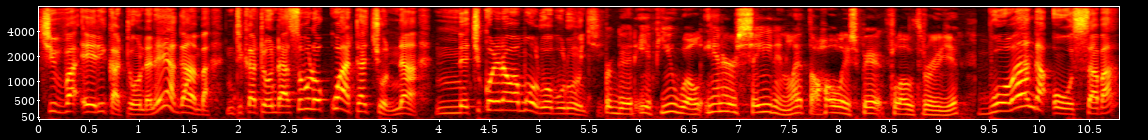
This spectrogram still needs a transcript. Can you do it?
kiva eri katonda. Naye yagamba nti katonda asobola okukwata kyonna ne kikolera wamu olw'obulungi. Bw'obanga osaba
